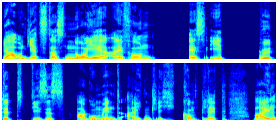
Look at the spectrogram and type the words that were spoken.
Ja, und jetzt das neue iPhone SE tötet dieses Argument eigentlich komplett, weil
